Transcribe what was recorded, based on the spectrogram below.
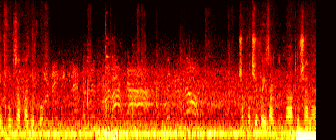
Najmniej dwóch zakładników. Że po cichu ich za- zatłuczemy.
